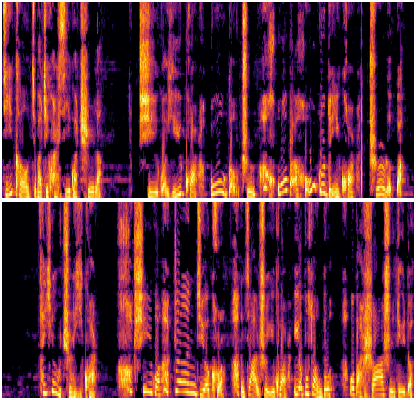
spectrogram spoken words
几口就把这块西瓜吃了。西瓜一块不够吃，我把猴哥的一块吃了吧。他又吃了一块。西瓜真解渴，再吃一块也不算多。我把沙师弟的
